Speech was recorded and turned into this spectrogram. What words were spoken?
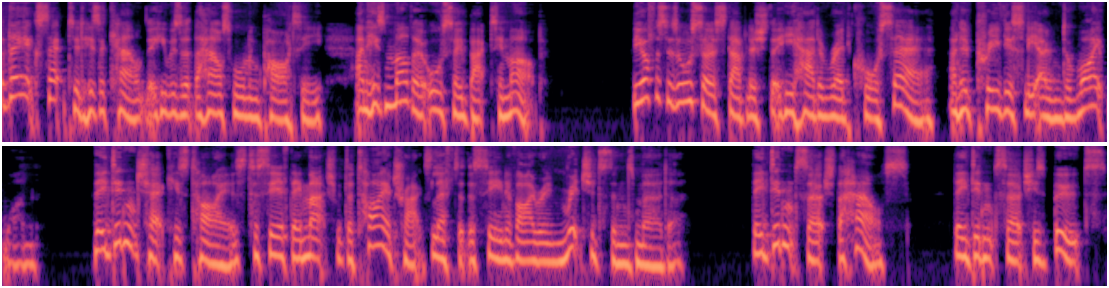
But they accepted his account that he was at the housewarming party, and his mother also backed him up. The officers also established that he had a red Corsair and had previously owned a white one. They didn't check his tyres to see if they matched with the tyre tracks left at the scene of Irene Richardson's murder. They didn't search the house. They didn't search his boots.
